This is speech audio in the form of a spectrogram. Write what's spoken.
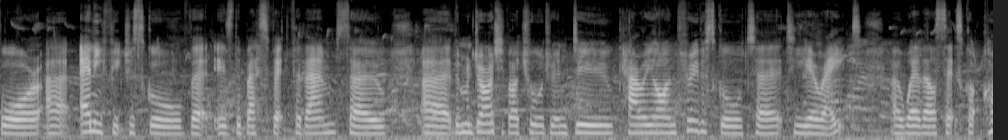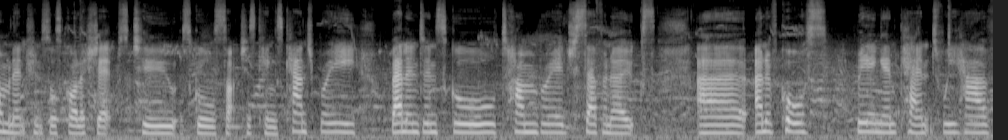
for uh, any future school that is the best fit for them. So uh, the majority of our children do carry on through the school to, to year eight, uh, where they'll sit common entrance or scholarships to schools such as King's Canterbury, Benenden School, Tonbridge, Sevenoaks, uh, and of course being in Kent, we have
